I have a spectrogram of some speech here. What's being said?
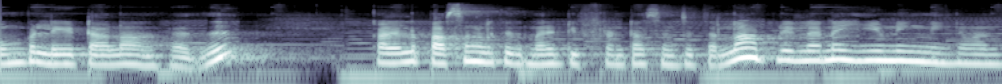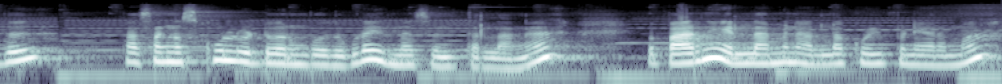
ரொம்ப லேட்டாலாம் ஆகாது. காலையில் பசங்களுக்கு இது மாதிரி டிஃப்ரெண்ட்டாக செஞ்சு தரலாம். அப்படி இல்லைன்னா ஈவினிங் நீங்கள் வந்து பசங்க ஸ்கூல் விட்டு வரும்போது கூட இதுமாதிரி செஞ்சு தரலாங்க. இப்போ பாருங்கள் எல்லாமே நல்லா குழிப்பு நேரமாக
